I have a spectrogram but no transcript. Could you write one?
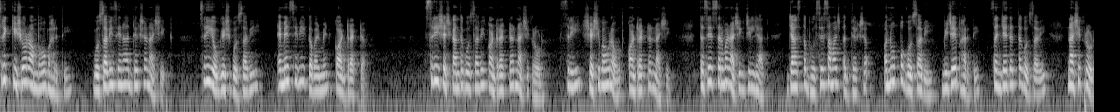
श्री किशोर रामभाऊ भारती गोसावी सेना अध्यक्ष Nashik. Shri Yogesh Gosavi M S C B government contractor. Shri Shashikant Gosavi contractor Nashik road. Shri Shashibhau Raut contractor Nashik. तसेच सर्व नाशिक जिल्ह्यात जास्त भोसे समाज अध्यक्ष अनुप गोसावी विजय भारती संजय दत्त गोसावी नाशिक रोड.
